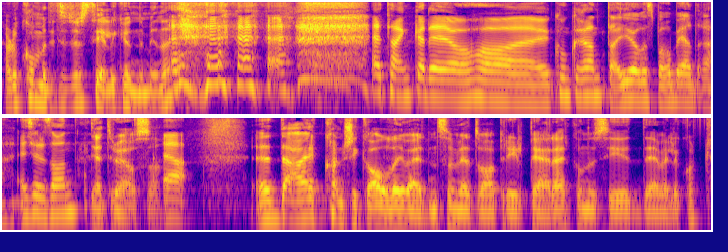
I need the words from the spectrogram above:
Har du kommet dit til å stjele kundene mine? Jeg tenker det å ha konkurrenter gjør oss bare bedre. ikke det sånn? Det tror jeg også. Ja. Eh, Det er kanskje ikke alle i verden som vet hva April PR er. Kan du si det veldig kort?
